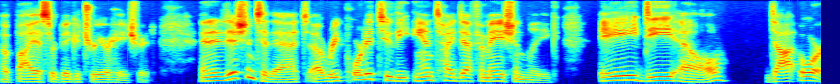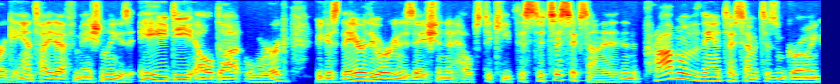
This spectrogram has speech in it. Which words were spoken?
of bias or bigotry or hatred. And in addition to that, uh, to the Anti Defamation League, ADL, dot org. Anti-Defamation League is adl.org because they are the organization that helps to keep the statistics on it. And the problem of the anti-Semitism growing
